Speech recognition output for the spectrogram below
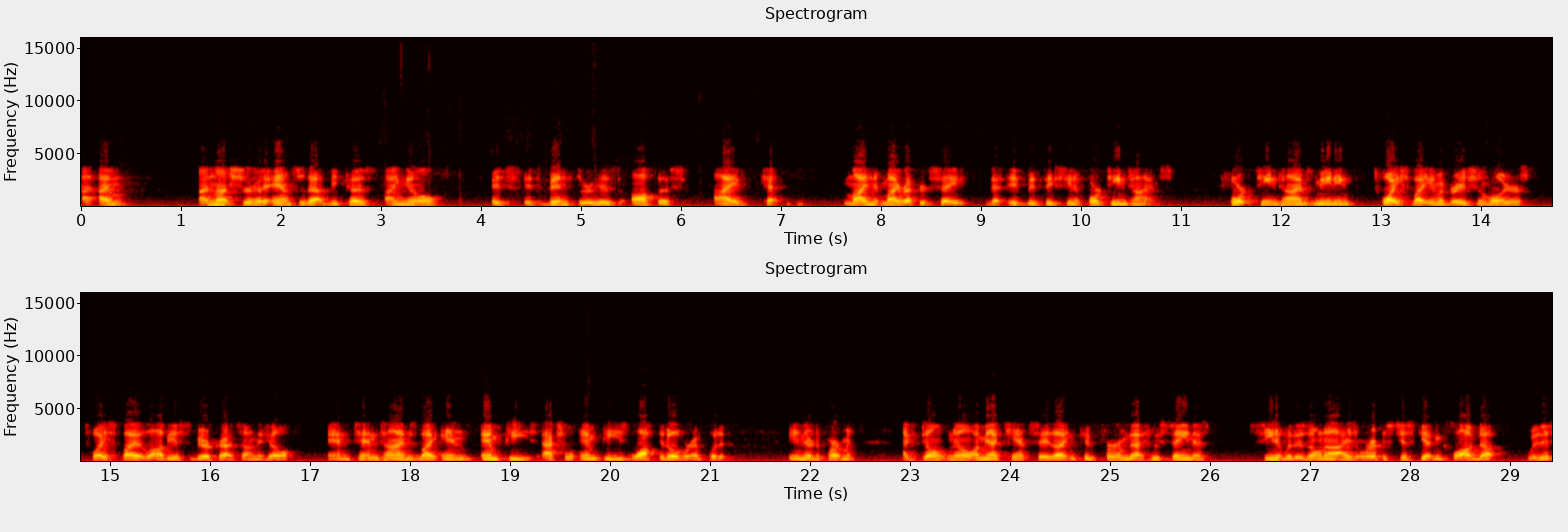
I, I'm I'm not sure how to answer that because I know it's it's been through his office. I've kept my my records say that it's been, they've seen it 14 times. 14 times meaning twice by immigration lawyers, twice by lobbyists bureaucrats on the Hill, and 10 times by N- MPs. Actual MPs walked it over and put it in their department. I don't know. I mean, I can't say that I can confirm that Hussen has seen it with his own eyes or if it's just getting clogged up with his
